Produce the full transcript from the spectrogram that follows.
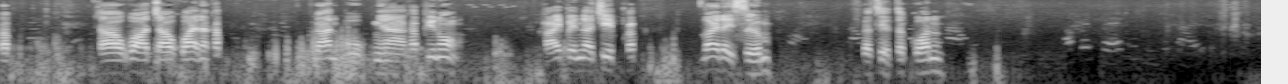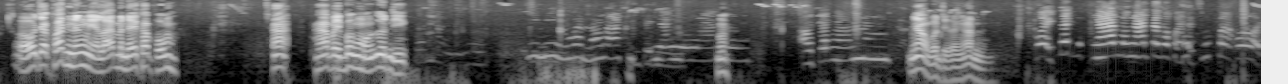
ครับ ชาวควาชาวควายนะครับ การปลูกหญ้าครับพี่น้อง ขายเป็นอาชีพครับรายได้เสริม เกษตรกรเอาจากพันหนึ่งเนี่ยหลายมันได้ครับผม ฮะฮะไปเบิ้งหมองอื่นอีกนี่นี่วันน้องลาขึ้นเป็นยังงานเอาจากงานหนึ่งเงาวันเดียวงานหนึ่งโอ้ยจากงานมางานแต่ว่าข่อยเห็นชุดป้าโอ้ย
